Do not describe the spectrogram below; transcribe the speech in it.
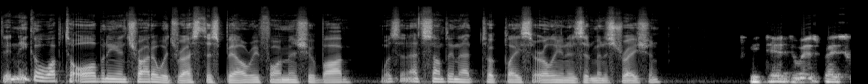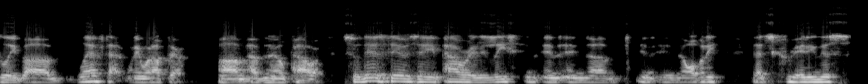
didn't he go up to Albany and try to address this bail reform issue, Bob? Wasn't that something that took place early in his administration? He did. It was basically uh, laughed at when he went up there, um, having no power. So there's there's a power release in in in, um, in, in Albany that's creating this,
